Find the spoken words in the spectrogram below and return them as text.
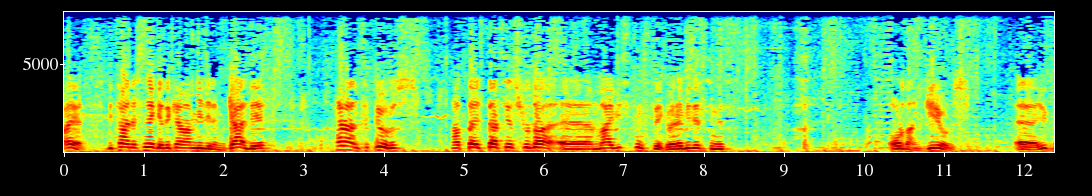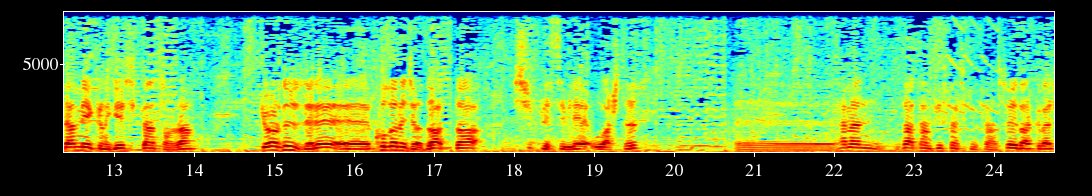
Evet bir tanesine geldik hemen bildirim geldi. Hemen tıklıyoruz. Hatta isterseniz şurada e, My Visiting'de görebilirsiniz. Oradan giriyoruz. E, yüklenme ekranı geçtikten sonra gördüğünüz üzere e, kullanıcı adı hatta şifresi bile ulaştı. E, hemen zaten Facebook'tan çıktığını falan söyledi arkadaş.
